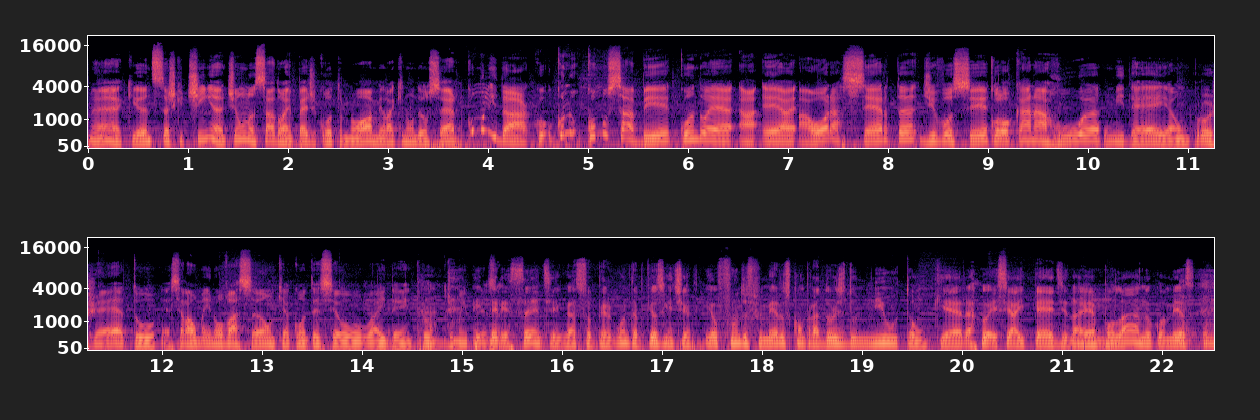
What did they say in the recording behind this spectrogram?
né? Que antes acho que tinha, tinham lançado lançado um iPad com outro nome lá que não deu certo. Como lidar? Como, como saber quando é a, é a hora certa de você colocar na rua uma ideia, um projeto, é, sei lá, uma inovação que aconteceu aí dentro de uma é empresa? É interessante a sua pergunta, porque é o seguinte, eu fui um dos primeiros compradores do Newton, que era esse iPad da uhum. Apple lá no começo. Nossa.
